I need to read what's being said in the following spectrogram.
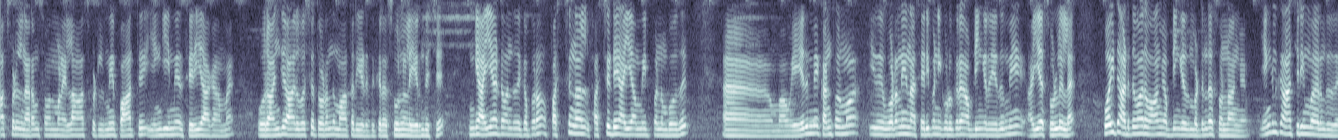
ஹாஸ்பிட்டல் நரம்பு சம்மந்தமான எல்லா ஹாஸ்பிட்டலுமே பார்த்து எங்கேயுமே அது சரியாகாமல் ஒரு அஞ்சு ஆறு வருஷம் தொடர்ந்து மாத்திரை எடுத்துக்கிற சூழ்நிலை இருந்துச்சு. இங்கே ஐயாட்ட வந்ததுக்கப்புறம் ஃபஸ்ட்டு நாள் ஃபஸ்ட்டு டே ஐயா மீட் பண்ணும்போது அவங்க எதுவுமே கன்ஃபார்மாக இது உடனே நான் சரி பண்ணி கொடுக்குறேன் அப்படிங்கிறது எதுவுமே ஐயா சொல்லலை. போயிட்டு அடுத்த வாரம் வாங்க அப்படிங்கிறது மட்டும்தான் சொன்னாங்க. எங்களுக்கு ஆச்சரியமாக இருந்தது.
